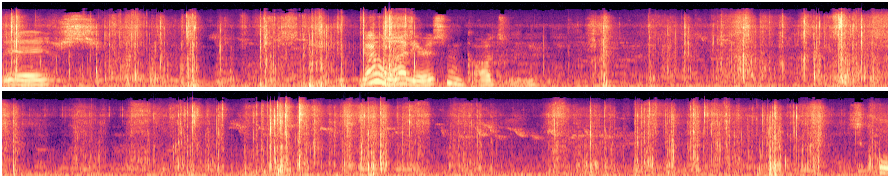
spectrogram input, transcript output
this. No lie, there is some cards in here. And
